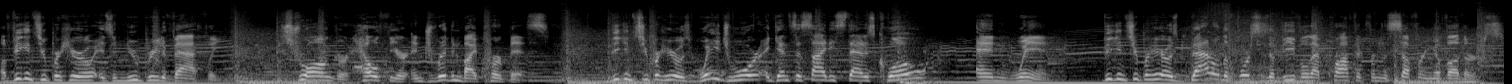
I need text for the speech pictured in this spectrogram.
A vegan superhero is a new breed of athlete. Stronger, healthier, and driven by purpose. Vegan superheroes wage war against society's status quo and win. Vegan superheroes battle the forces of evil that profit from the suffering of others.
